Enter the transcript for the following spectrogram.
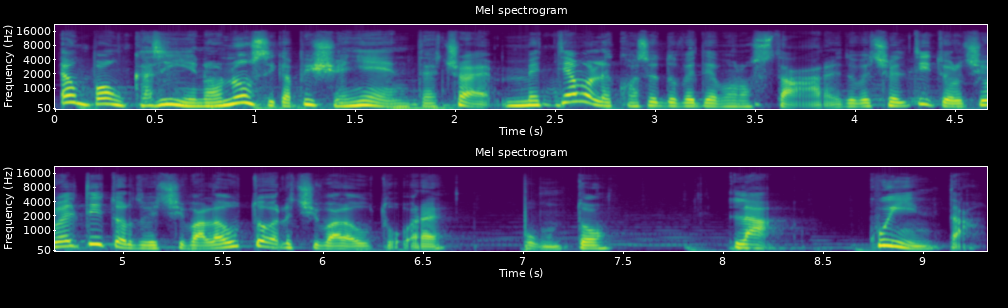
È un po' un casino, non si capisce niente, cioè mettiamo le cose dove devono stare, dove c'è il titolo ci va il titolo, dove ci va l'autore ci va l'autore. Punto. La quinta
